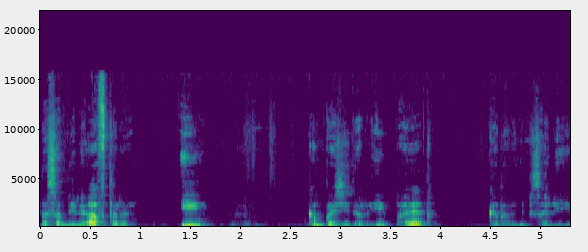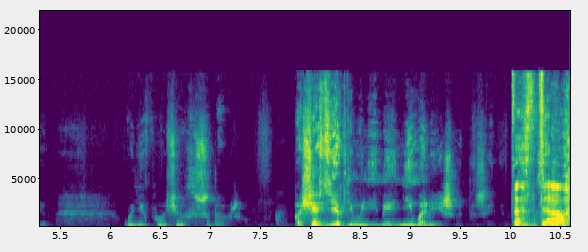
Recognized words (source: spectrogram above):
на самом деле, авторы и композитор, и поэт, которые написали ее, у них получился шедевр. По счастью, я к нему не имею ни малейшего отношения. Да. Слава,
